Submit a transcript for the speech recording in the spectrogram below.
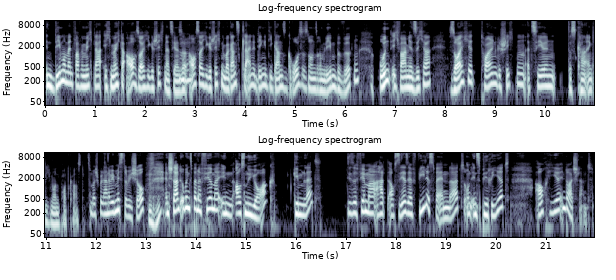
in dem Moment war für mich klar, ich möchte auch solche Geschichten erzählen. Also auch solche Geschichten über ganz kleine Dinge, die ganz Großes in unserem Leben bewirken. Und ich war mir sicher, solche tollen Geschichten erzählen, das kann eigentlich nur ein Podcast. Zum Beispiel eine Mystery Show. Mhm. Entstand übrigens bei einer Firma in, aus New York, Gimlet. Diese Firma hat auch sehr, sehr vieles verändert und inspiriert, auch hier in Deutschland.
